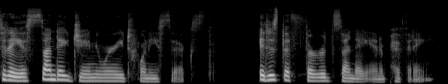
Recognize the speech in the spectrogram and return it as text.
Today is Sunday, January 26th. It is the third Sunday in Epiphany.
